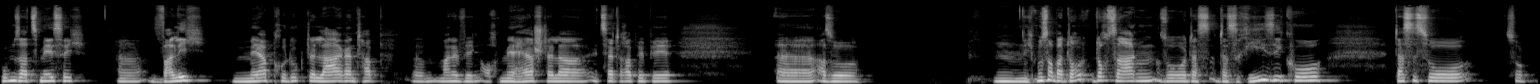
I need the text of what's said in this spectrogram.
umsatzmäßig, äh, weil ich mehr Produkte lagernd habe, äh, meinetwegen auch mehr Hersteller etc. pp. Äh, also mh, hm, ich muss aber do doch sagen, so dass das Risiko, das ist so so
